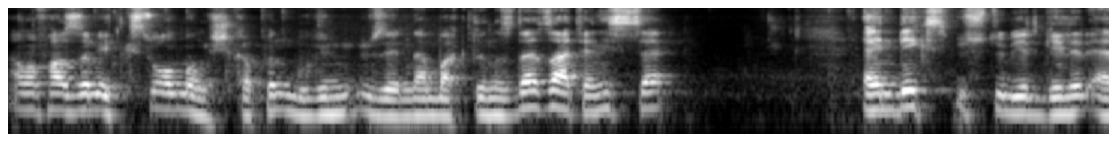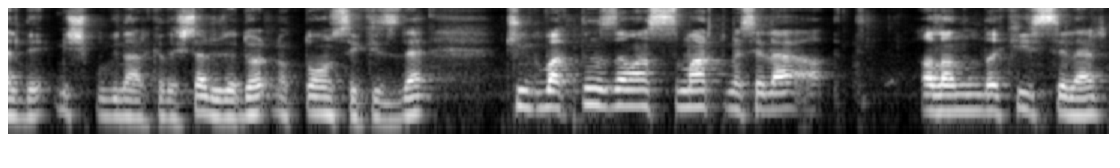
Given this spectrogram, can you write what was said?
ama fazla bir etkisi olmamış kapın bugün üzerinden baktığınızda. Zaten hisse endeks üstü bir gelir elde etmiş bugün arkadaşlar %4.18'de. Çünkü baktığınız zaman Smart mesela alanındaki hisseler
